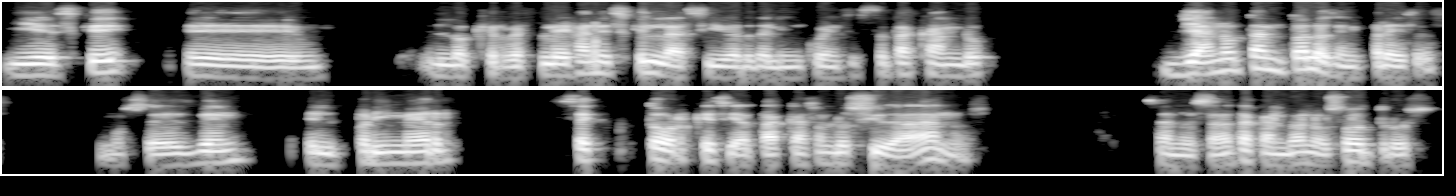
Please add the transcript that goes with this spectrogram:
Y es que eh, lo que reflejan es que la ciberdelincuencia está atacando ya no tanto a las empresas, como ustedes ven, el primer sector que se ataca son los ciudadanos. Sea, nos están atacando a nosotros.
